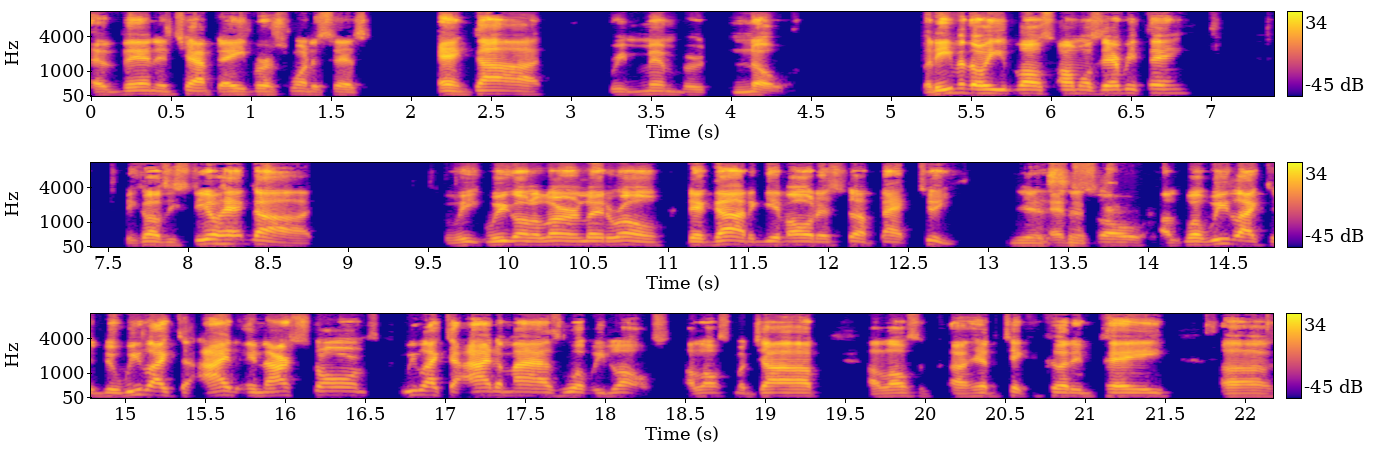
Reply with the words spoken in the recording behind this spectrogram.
and then in chapter eight, verse one, it says, "And God remembered Noah." But even though he lost almost everything, because he still had God, we we're going to learn later on that God will give all that stuff back to you. Yes. And sir. so, uh, what we like to do, we like to in our storms, we like to itemize what we lost. I lost my job. I lost. I had to take a cut in pay. Uh,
